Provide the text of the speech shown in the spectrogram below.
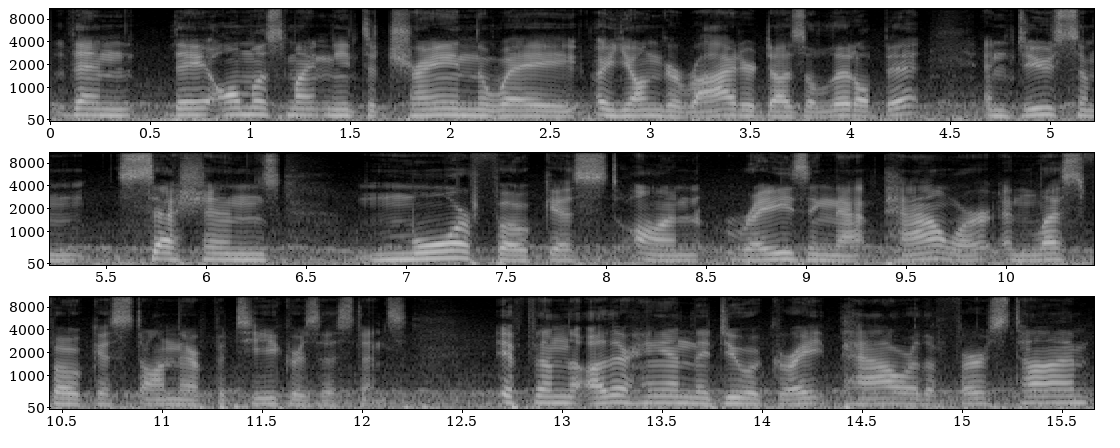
then they almost might need to train the way a younger rider does a little bit and do some sessions more focused on raising that power and less focused on their fatigue resistance. If, on the other hand, they do a great power the first time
